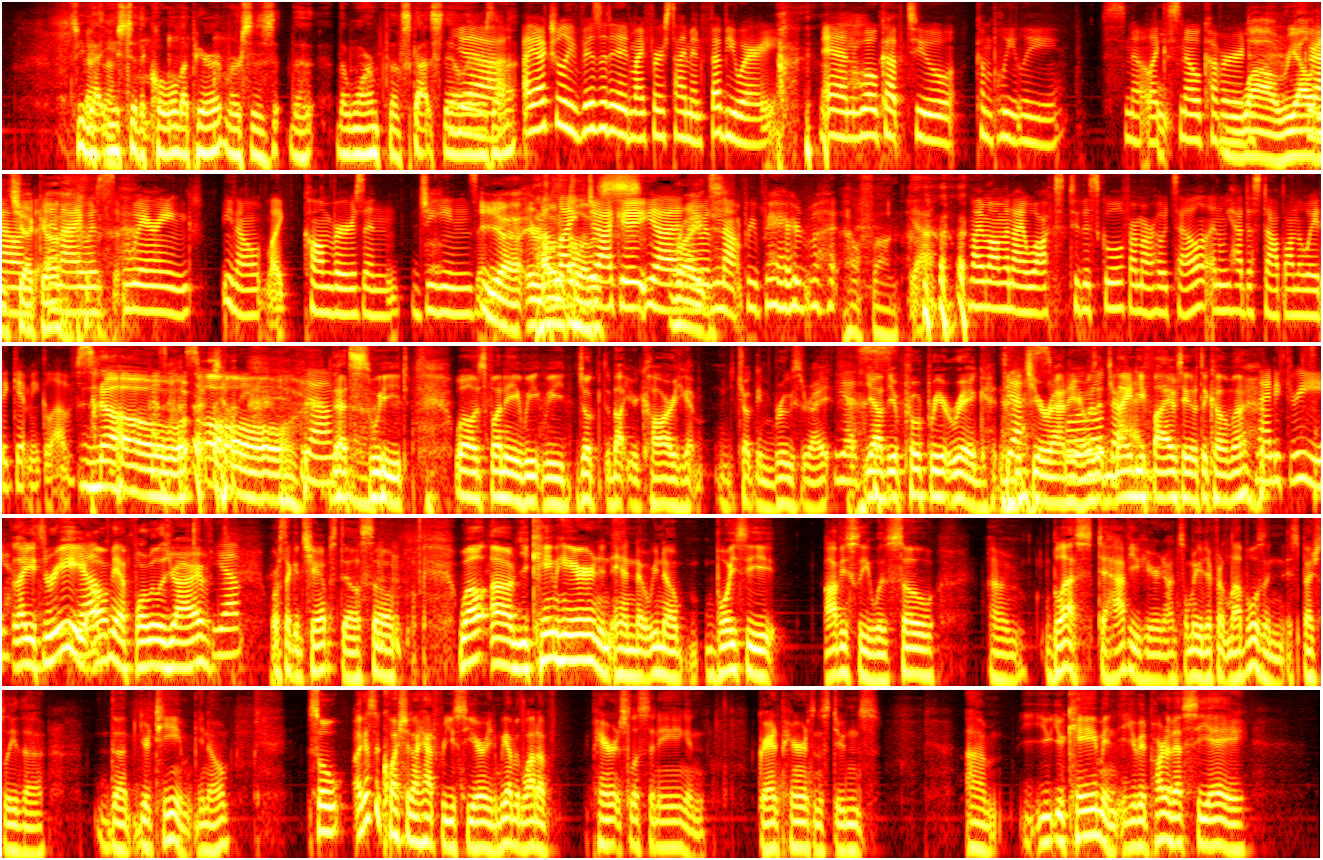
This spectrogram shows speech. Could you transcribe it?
So you got used to the cold up here versus the the warmth of Scottsdale, yeah, Arizona. I actually visited my first time in February and woke up to completely snow, like snow covered Wow, reality ground, check, huh? and I was wearing, you know, like Converse and jeans and Yeah, a light clothes. jacket. Yeah, and I was not prepared, but How fun. yeah, my mom and I walked to the school from our hotel, and we had to stop on the way to get me gloves. No. so oh, Yeah. that's sweet. Well, it's funny. We, we joked about your car. You got a truck named Bruce, right? Yes. You have the appropriate rig to get you around here. Was it 95 to Tacoma? Ninety three. 93. Yep. Oh, man, four wheel drive. Yep. Works like a champ still. So, well, um, you came here, and, and uh, we know Boise obviously was so um, blessed to have you here on so many different levels, and especially the the your team. You know, so I guess the question I had for you, Sierra, and we have a lot of parents listening and grandparents and students. Um, you you came and you've been part of FCA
